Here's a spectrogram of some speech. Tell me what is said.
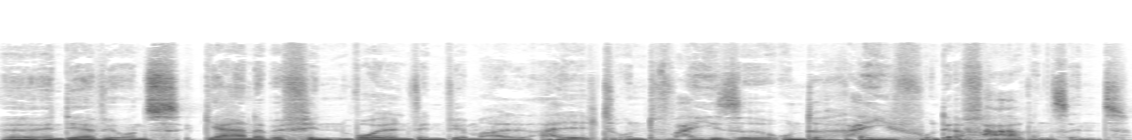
äh, in der wir uns gerne befinden wollen, wenn wir mal alt und weise und reif und erfahren sind.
